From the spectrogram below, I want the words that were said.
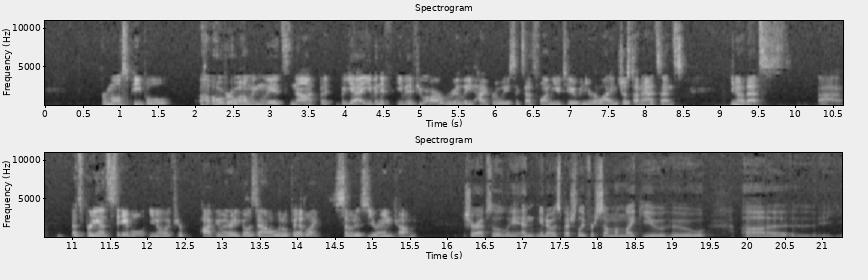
for most people, overwhelmingly, it's not. But but yeah, even if even if you are really hyperly successful on YouTube and you're relying just on AdSense, you know, that's uh, that's pretty unstable. You know, if your popularity goes down a little bit, like so does your income. Sure, absolutely. And, you know, especially for someone like you who, uh,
